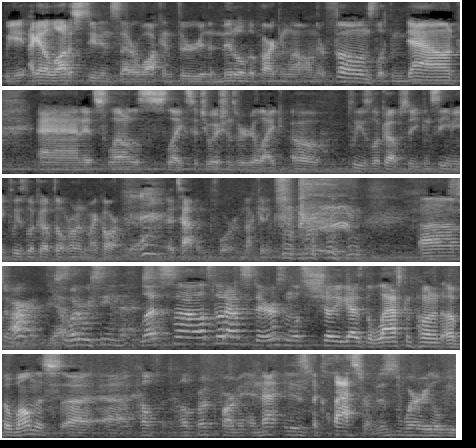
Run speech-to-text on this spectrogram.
we I got a lot of students that are walking through in the middle of the parking lot on their phones, looking down, and it's one of those like situations where you're like, oh, please look up so you can see me. Please look up. Don't run into my car. It's happened before. I'm not kidding. um, So, all right. yeah, what are we seeing next? Let's uh, let's go downstairs and let's show you guys the last component of the wellness uh, uh, health health growth department, and that is the classroom. This is where you'll be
